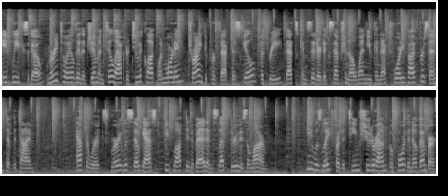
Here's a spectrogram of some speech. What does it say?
Eight weeks ago, Murray toiled in the gym until after 2 o'clock one morning, trying to perfect a skill, the three, that's considered exceptional when you connect 45% of the time. Afterwards, Murray was so gassed, he flopped into bed and slept through his alarm. He was late for the team shoot-around before the November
